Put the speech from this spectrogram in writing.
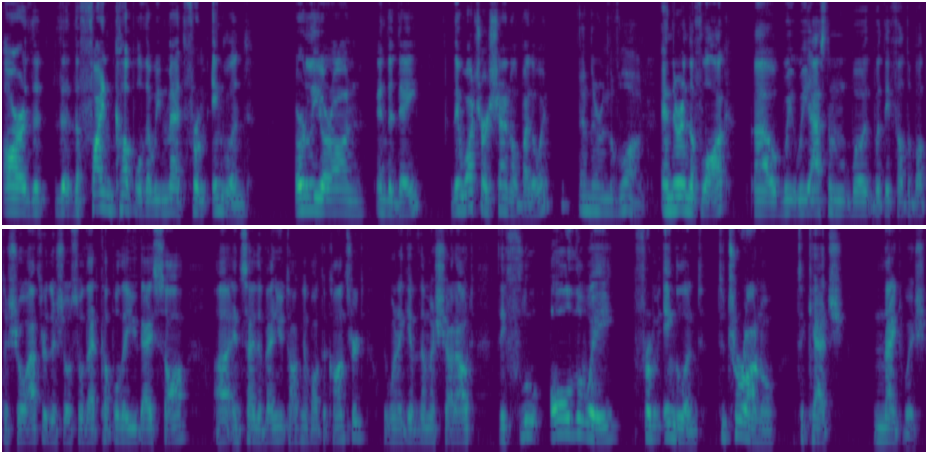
are the, the, the fine couple that we met from England earlier on in the day. They watch our channel, by the way. And they're in the vlog. And they're in the vlog. Uh, we, we asked them what, what they felt about the show after the show. So that couple that you guys saw uh, inside the venue talking about the concert, we want to give them a shout out. They flew all the way from England to Toronto to catch Nightwish.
